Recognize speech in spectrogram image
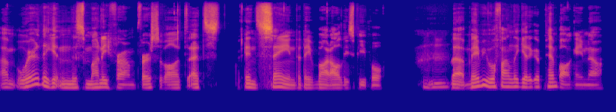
Um, where are they getting this money from? First of all, it's, that's insane that they've bought all these people. Mm-hmm. But maybe we'll finally get a good pinball game now.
